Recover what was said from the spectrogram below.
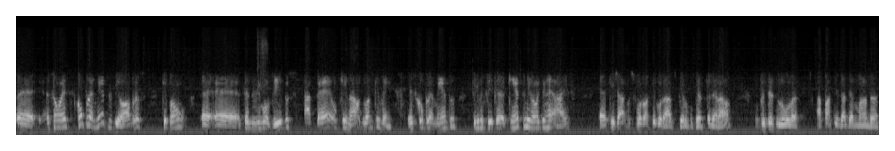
é, são esses complementos de obras que vão é, é, ser desenvolvidos até o final do ano que vem. Esse complemento significa 500 milhões de reais é, que já nos foram assegurados pelo governo federal. O presidente Lula, a partir da demanda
